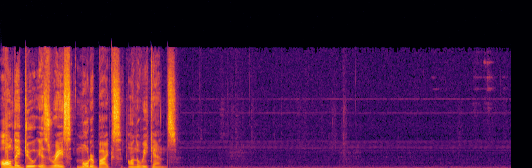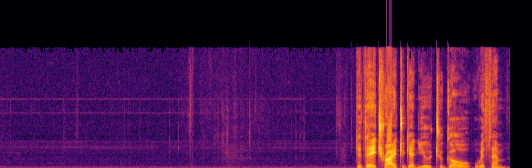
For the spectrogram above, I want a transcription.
All they do is race motorbikes on the weekends. Did they try to get you to go with them?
